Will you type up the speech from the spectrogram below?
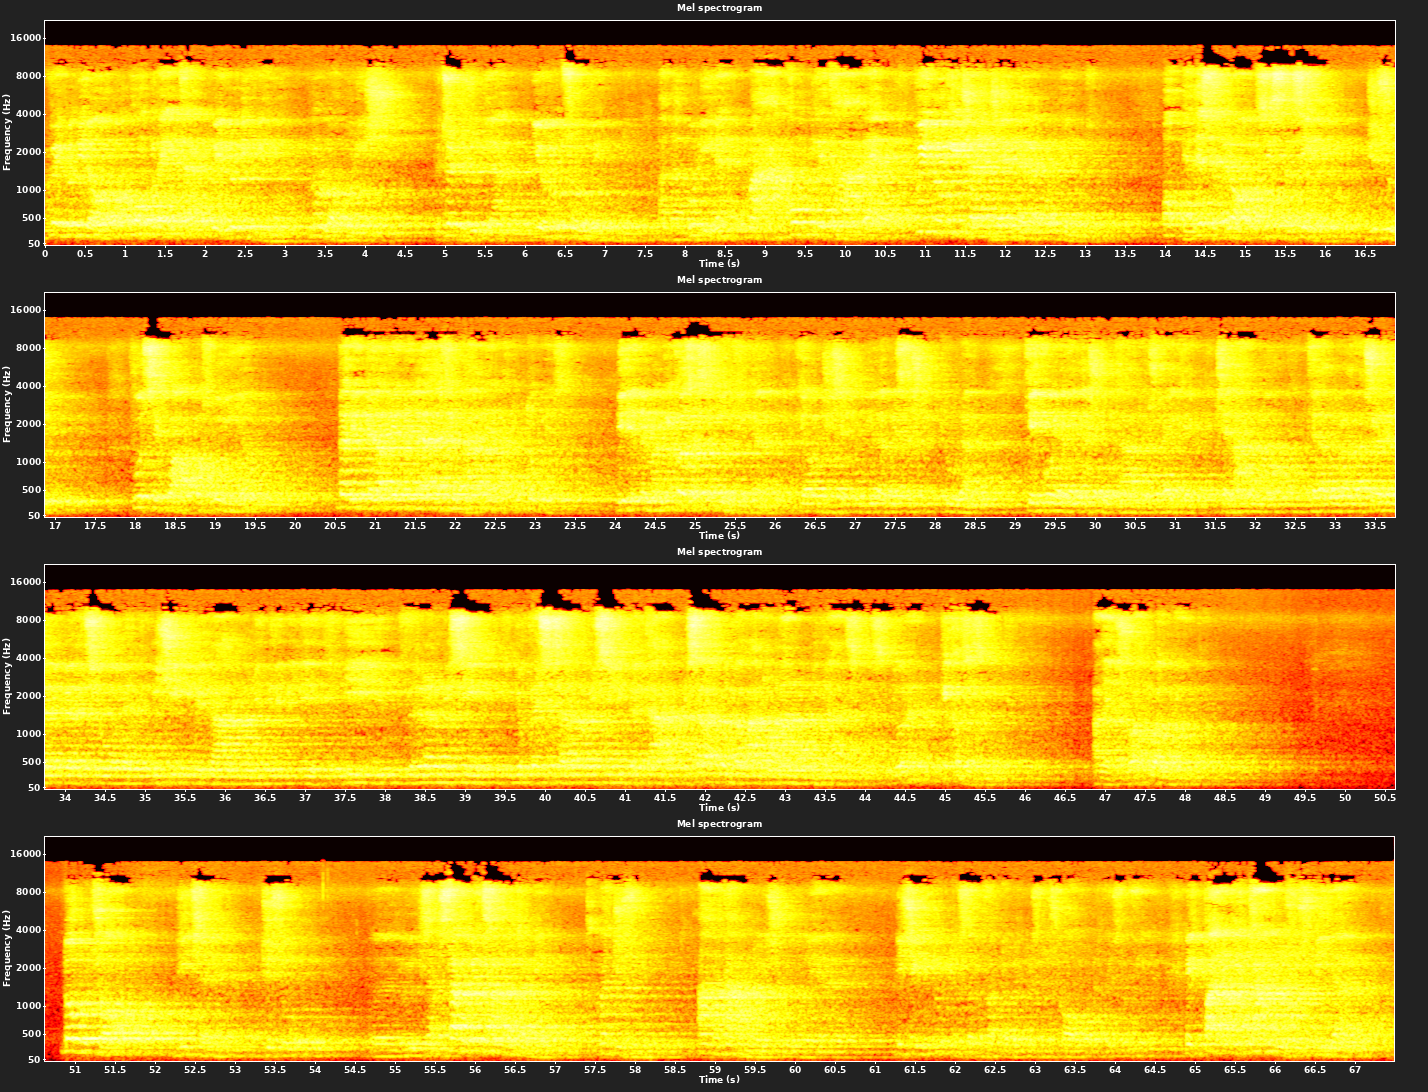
quello di loro completa quello di Dio. Perciò Gesù dirà, io non sono venuto ad abolire, ma a completare quello che già c'è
